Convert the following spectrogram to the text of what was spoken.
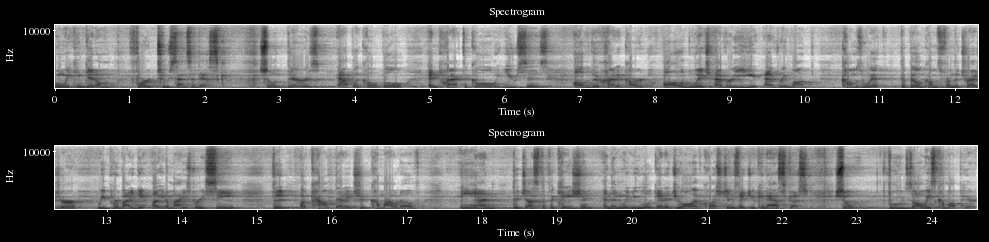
when we can get them for 2 cents a disc. So there's applicable and practical uses of the credit card, all of which every year, every month comes with, the bill comes from the treasurer, we provide the itemized receipt, the account that it should come out of, and the justification. And then when you look at it, you all have questions that you can ask us. So foods always come up here.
